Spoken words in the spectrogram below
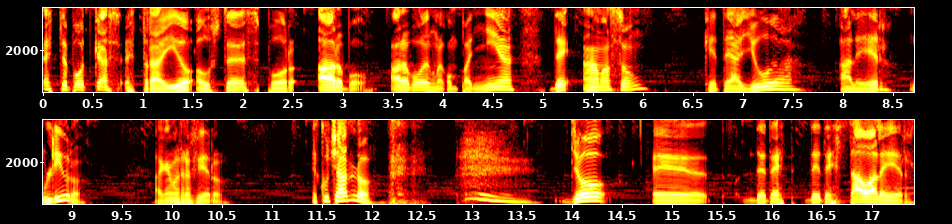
Este podcast es traído a ustedes por Audible. Audible es una compañía de Amazon que te ayuda a leer un libro. ¿A qué me refiero? Escucharlo. Yo eh, detestaba leer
